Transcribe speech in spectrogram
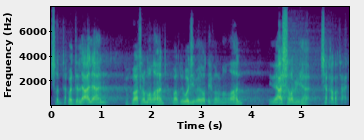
صدق. فدل على أن كفارة رمضان كفارة الوجب يعطي في رمضان إذا عسر بها سقطت عنه.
